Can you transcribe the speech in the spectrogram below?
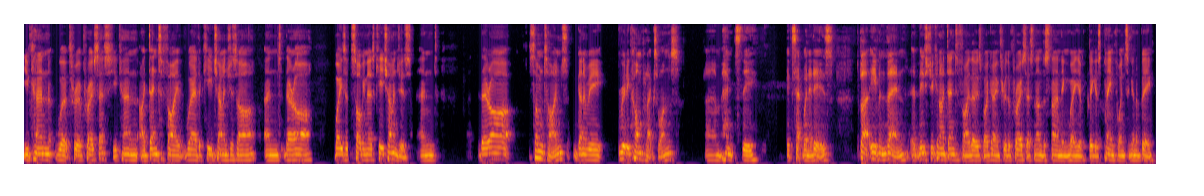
you can work through a process, you can identify where the key challenges are, and there are ways of solving those key challenges. And there are sometimes going to be really complex ones, um, hence the except when it is. But even then, at least you can identify those by going through the process and understanding where your biggest pain points are going to be.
